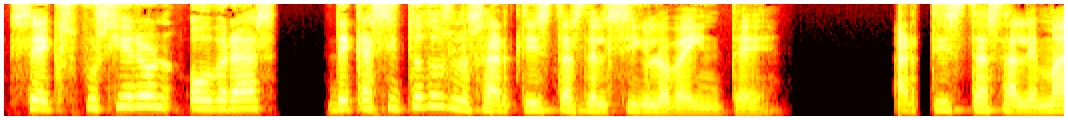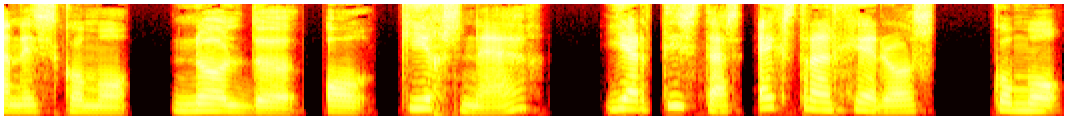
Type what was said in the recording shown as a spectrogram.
Se expusieron obras de casi todos los artistas del siglo XX, artistas alemanes como Nolde o Kirchner y artistas extranjeros como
